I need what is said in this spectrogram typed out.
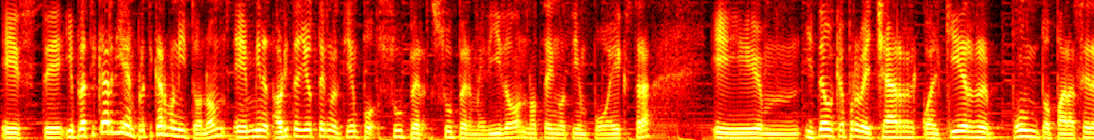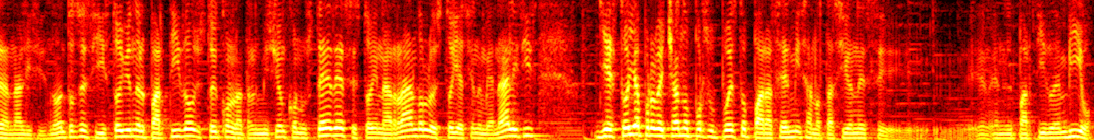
Este, y platicar bien, platicar bonito, ¿no? Eh, miren, ahorita yo tengo el tiempo súper, súper medido, no tengo tiempo extra. Em, y tengo que aprovechar cualquier punto para hacer análisis, ¿no? Entonces, si estoy viendo el partido, estoy con la transmisión con ustedes, estoy narrándolo, estoy haciendo mi análisis y estoy aprovechando, por supuesto, para hacer mis anotaciones eh, en, el partido en vivo.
